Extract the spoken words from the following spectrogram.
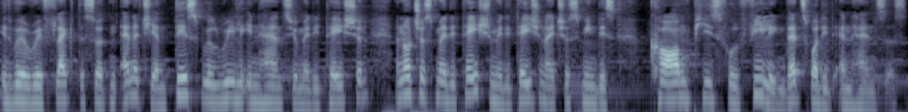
it will reflect a certain energy and this will really enhance your meditation. And not just meditation, meditation, I just mean this calm, peaceful feeling. That's what it enhances.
